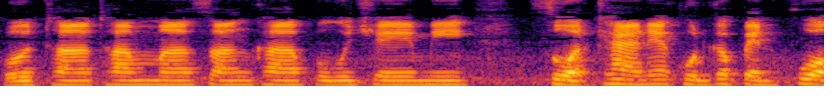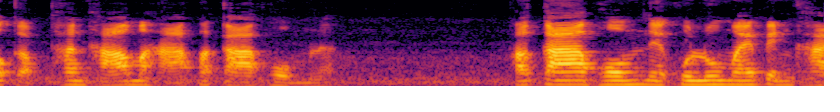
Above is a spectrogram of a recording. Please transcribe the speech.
พุทธาธรรมาสังฆาปูเชมิ สวดแค่เนี้ยคุณก็เป็นพวกกับท่านเท้ามหาพกาพรมแล้วพกาพรมเนี่ยคุณรู้ไหมเป็นใคร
